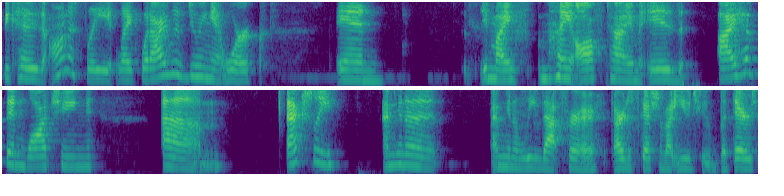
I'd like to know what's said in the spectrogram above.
because honestly, like what I was doing at work and in my my off time is I have been watching um actually I'm going to I'm going to leave that for our discussion about YouTube, but there's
